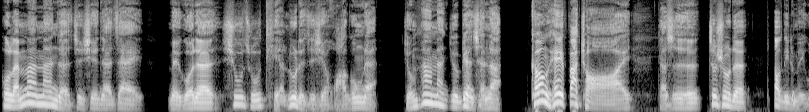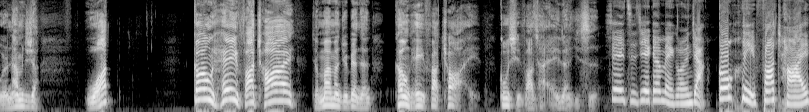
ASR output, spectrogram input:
后来慢慢的，这些呢，在美国呢修筑铁路的这些华工呢，就慢慢就变成了恭喜发财。但是这时候的道地的美国人，他们就讲。What？恭喜发财，就慢慢就变成恭喜发财，恭喜发财的意思。所以直接跟美国人讲恭喜发财，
